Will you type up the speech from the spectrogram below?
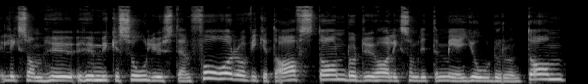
liksom hur, hur mycket solljus den får och vilket avstånd och du har liksom lite mer jord runt om.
